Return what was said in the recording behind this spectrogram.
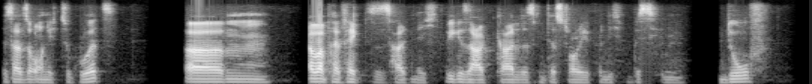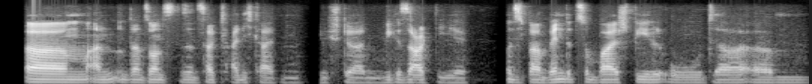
ist also auch nicht zu kurz. Ähm, aber perfekt ist es halt nicht. Wie gesagt, gerade das mit der Story finde ich ein bisschen doof. Ähm, an, und ansonsten sind es halt Kleinigkeiten, die mich stören. Wie gesagt, die unsichtbaren Wände zum Beispiel oder ähm,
